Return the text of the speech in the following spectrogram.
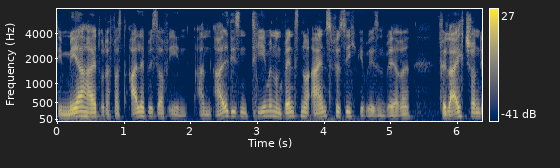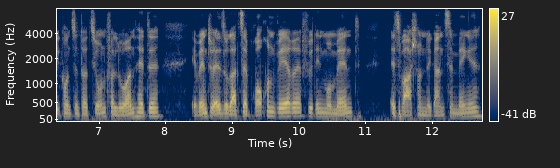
die Mehrheit oder fast alle bis auf ihn an all diesen Themen und wenn es nur eins für sich gewesen wäre, vielleicht schon die Konzentration verloren hätte, eventuell sogar zerbrochen wäre für den Moment. Es war schon eine ganze Menge.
